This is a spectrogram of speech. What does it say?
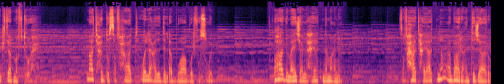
كتاب مفتوح. ما تحدوا الصفحات ولا عدد الأبواب والفصول. وهذا ما يجعل لحياتنا معنى. صفحات حياتنا عبارة عن تجارب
